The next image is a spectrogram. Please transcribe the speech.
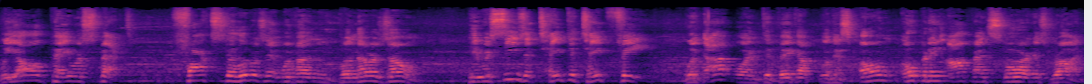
We all pay respect. Fox delivers it with, a, another zone. He receives a tape-to-tape feed with that one to pick up with his own opening offense score in this run.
